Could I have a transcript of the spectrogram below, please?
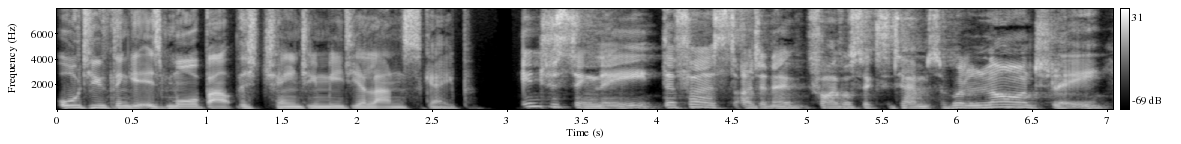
Or do you think it is more about this changing media landscape? Interestingly, the first, I don't know, five or six attempts were largely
